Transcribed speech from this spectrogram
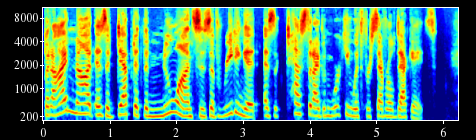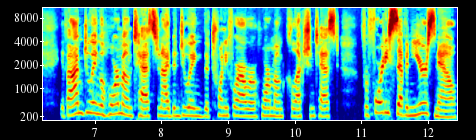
but I'm not as adept at the nuances of reading it as a test that I've been working with for several decades. If I'm doing a hormone test and I've been doing the 24 hour hormone collection test for 47 years now,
